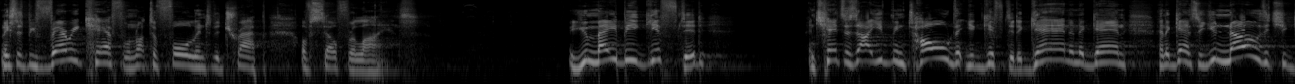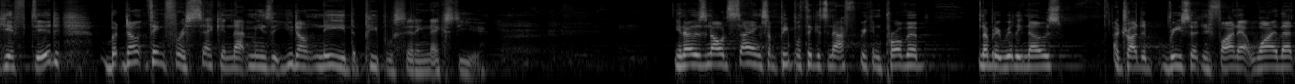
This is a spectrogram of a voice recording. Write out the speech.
And he says, Be very careful not to fall into the trap of self reliance. You may be gifted, and chances are you've been told that you're gifted again and again and again. So you know that you're gifted, but don't think for a second that means that you don't need the people sitting next to you. You know, there's an old saying, some people think it's an African proverb. Nobody really knows. I tried to research and find out why that.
